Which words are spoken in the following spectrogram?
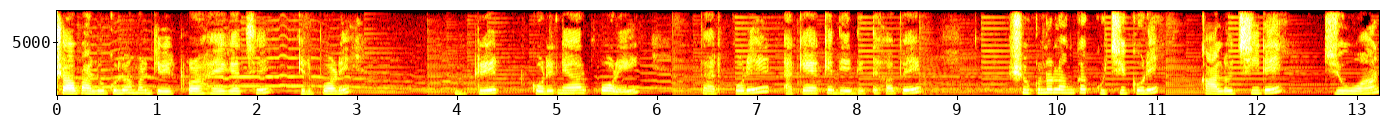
সব আলুগুলো আমার গ্রেট করা হয়ে গেছে। এরপরে গ্রেট করে নেওয়ার পরেই তারপরে একে একে দিয়ে দিতে হবে শুকনো লঙ্কা কুচি করে, কালো জিরে, জোয়ান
